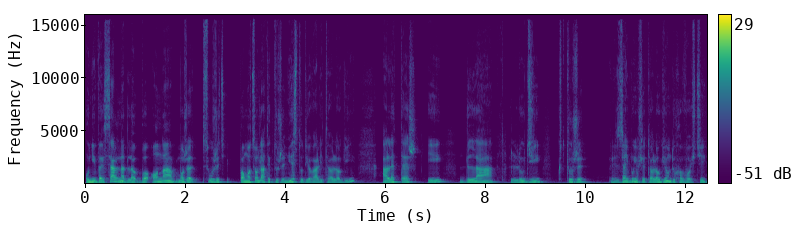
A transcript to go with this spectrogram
uniwersalna, bo ona może służyć pomocą dla tych, którzy nie studiowali teologii, ale też i dla ludzi, którzy zajmują się teologią duchowości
